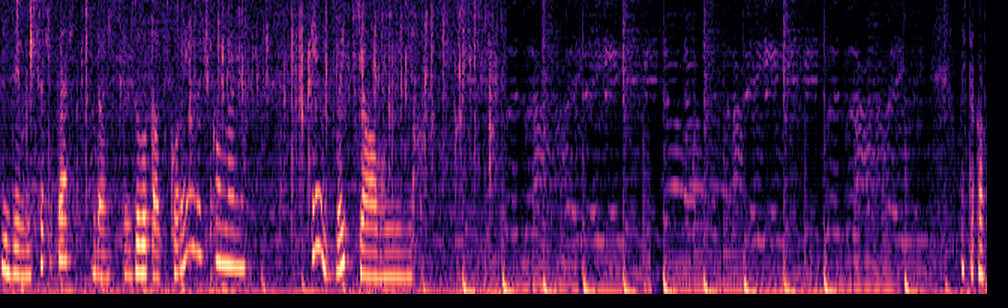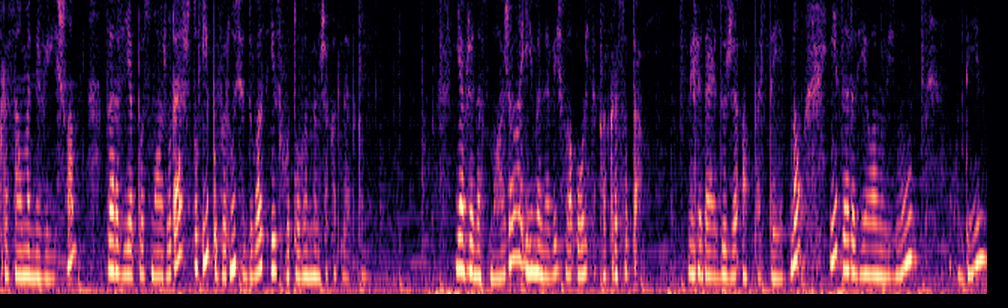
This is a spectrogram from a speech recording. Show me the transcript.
І дивлюся тепер. Да, все, золота скориночка в мене. І витягую їх. Ось така краса у мене вийшла. Зараз я посмажу решту і повернуся до вас із готовими вже котлетками. Я вже насмажила і в мене вийшла ось така красота. Виглядає дуже апетитно. І зараз я вам візьму один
